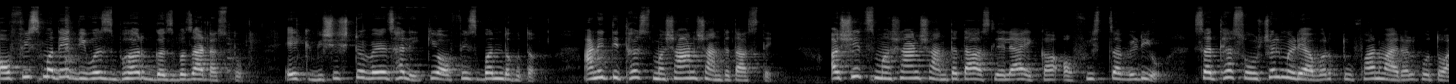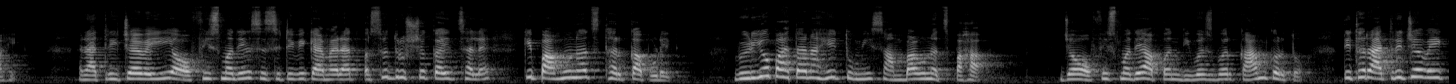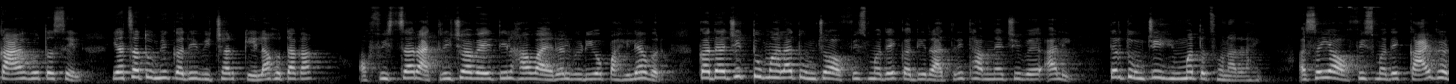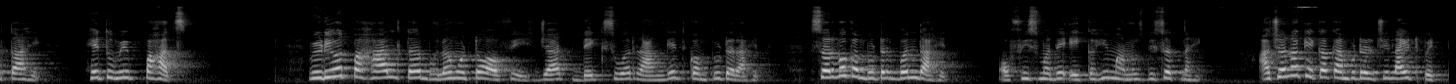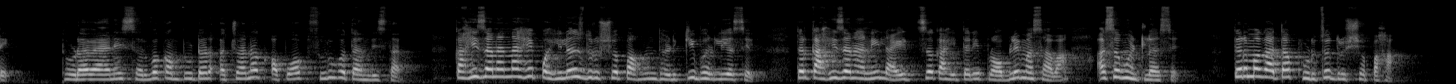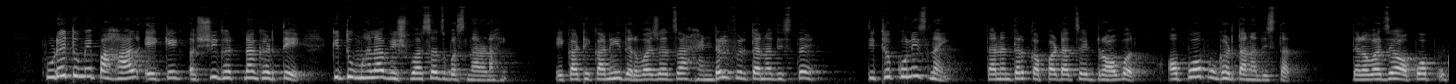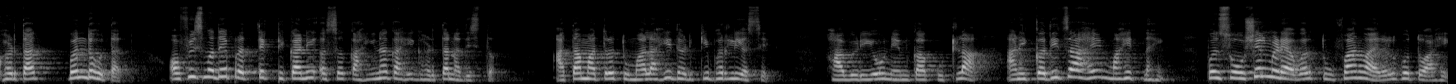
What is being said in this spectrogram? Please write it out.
ऑफिसमध्ये दिवसभर गजबजाट असतो. एक विशिष्ट वेळ झाली की ऑफिस बंद होतं आणि तिथं स्मशान शांतता असते. अशीच स्मशान शांतता असलेल्या एका ऑफिसचा व्हिडिओ सध्या सोशल मीडियावर तुफान व्हायरल होतो आहे. रात्रीच्या वेळी या ऑफिसमधील सी सी टी व्ही कॅमेऱ्यात असं दृश्य कैद झालंय की पाहूनच थरकाप उडेल. व्हिडिओ पाहतानाही तुम्ही सांभाळूनच पहा. ज्या ऑफिसमध्ये आपण दिवसभर काम करतो तिथं रात्रीच्या वेळी काय होत असेल याचा तुम्ही कधी विचार केला होता का? ऑफिसचा रात्रीच्या वेळेतील हा व्हायरल व्हिडिओ पाहिल्यावर कदाचित तुम्हाला तुमच्या ऑफिसमध्ये कधी रात्री थांबण्याची वेळ आली तर तुमची हिंमतच होणार नाही. असं या ऑफिसमध्ये काय घडतं आहे हे तुम्ही पहाच. व्हिडिओत पाहाल तर भलं मोठं ऑफिस ज्यात डेस्कवर रांगेत कम्प्युटर आहेत. सर्व कम्प्युटर बंद आहेत. ऑफिसमध्ये एकही माणूस दिसत नाही. अचानक एका कम्प्युटरची लाइट पेटते. थोड्या वेळाने सर्व कम्प्युटर अचानक आपोआप सुरू होताना दिसतात. काही जणांना हे पहिलंच दृश्य पाहून धडकी भरली असेल तर काही जणांनी लाईटचं काहीतरी प्रॉब्लेम असावा असं म्हटलं असेल. तर मग आता पुढचं दृश्य पहा. पुढे तुम्ही पाहाल एक एक अशी घटना घडते की तुम्हाला विश्वासच बसणार नाही. एका ठिकाणी दरवाजाचा हँडल फिरताना दिसतंय. तिथं कोणीच नाही. त्यानंतर कपाटाचे ड्रॉवर आपोआप उघडताना दिसतात. दरवाजे आपोआप उघडतात बंद होतात. ऑफिसमध्ये प्रत्येक ठिकाणी असं काही ना काही घडताना दिसतं. आता मात्र तुम्हालाही धडकी भरली असेल. हा व्हिडिओ नेमका कुठला आणि कधीचा आहे माहीत नाही पण सोशल मीडियावर तुफान व्हायरल होतो आहे.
